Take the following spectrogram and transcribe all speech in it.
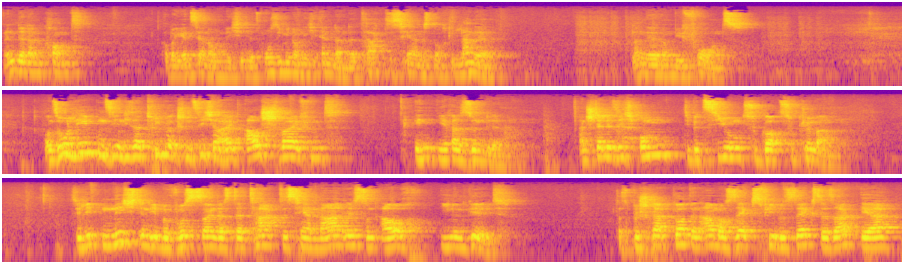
wenn der dann kommt, aber jetzt ja noch nicht. Jetzt muss ich mich noch nicht ändern. Der Tag des Herrn ist noch lange, lange irgendwie vor uns. Und so lebten sie in dieser trügerischen Sicherheit, ausschweifend in ihrer Sünde, anstelle sich um die Beziehung zu Gott zu kümmern. Sie lebten nicht in dem Bewusstsein, dass der Tag des Herrn nahe ist und auch ihnen gilt. Das beschreibt Gott in Amos 6, 4 bis 6. Da sagt er,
